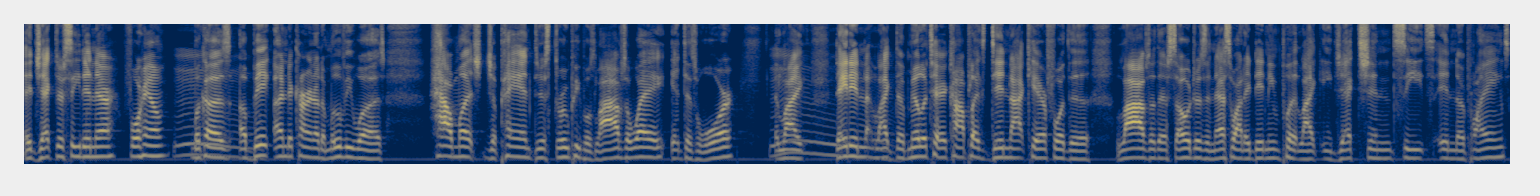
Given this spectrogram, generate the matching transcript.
ejector seat in there for him mm. because a big undercurrent of the movie was how much Japan just threw people's lives away at this war. Mm. Like they didn't like the military complex did not care for the lives of their soldiers, and that's why they didn't even put like ejection seats in the planes,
